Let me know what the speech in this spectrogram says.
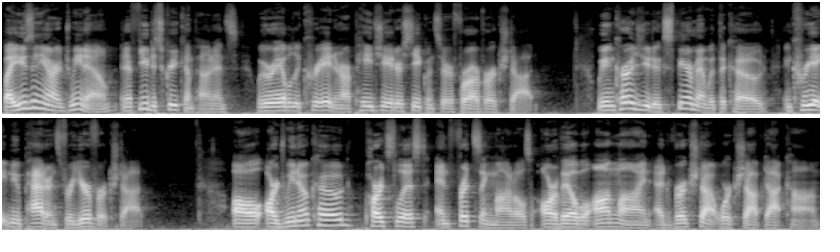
By using the Arduino and a few discrete components, we were able to create an arpeggiator sequencer for our Werkstatt. We encourage you to experiment with the code and create new patterns for your Werkstatt. All Arduino code, parts list, and Fritzing models are available online at werkstattworkshop.com.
